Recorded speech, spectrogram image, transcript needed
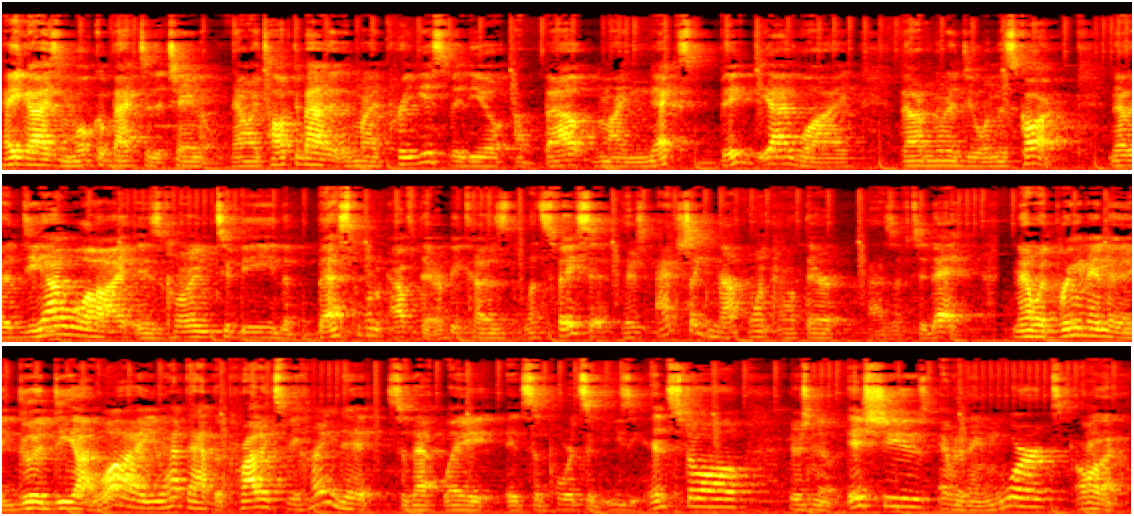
Hey guys and welcome back to the channel. Now I talked about it in my previous video about my next big DIY that I'm gonna do on this car. Now the DIY is going to be the best one out there because let's face it, there's actually not one out there as of today. Now with bringing in a good DIY, you have to have the products behind it so that way it supports an easy install, there's no issues, everything works, all that.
